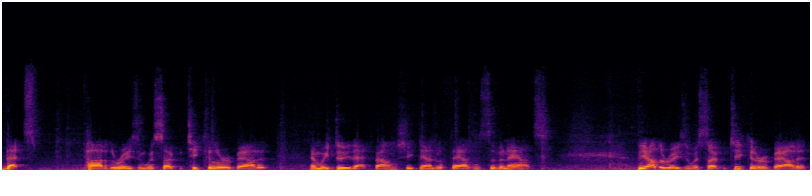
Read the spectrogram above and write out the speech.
that's part of the reason we're so particular about it. And we do that balance sheet down to a thousandth of an ounce. The other reason we're so particular about it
